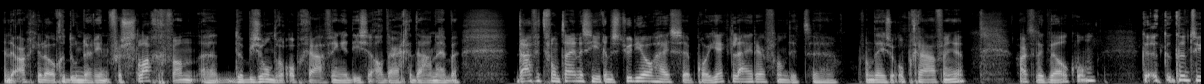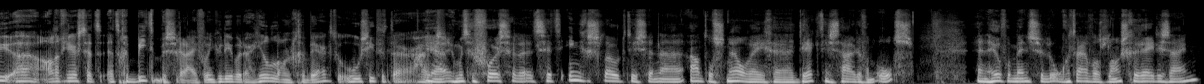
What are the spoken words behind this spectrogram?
En de archeologen doen daarin verslag van uh, de bijzondere opgravingen die ze al daar gedaan hebben. David Fontijn is hier in de studio. Hij is uh, projectleider van, dit, van deze opgravingen. Hartelijk welkom. Kunt u allereerst het, gebied beschrijven? Want jullie hebben daar heel lang gewerkt. Hoe ziet het daaruit? Ja, je moet zich voorstellen, het zit ingesloten tussen een aantal snelwegen direct in het zuiden van Os. En heel veel mensen zullen ongetwijfeld langs gereden zijn.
